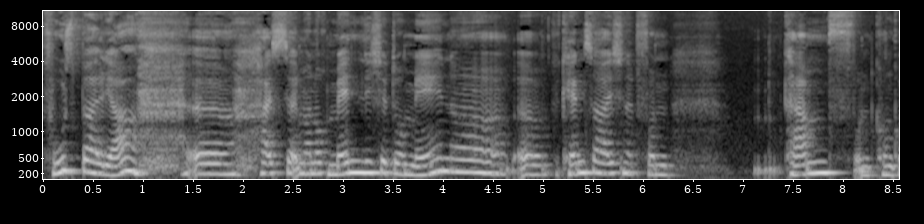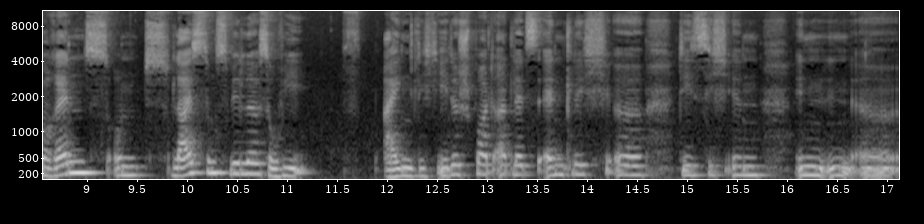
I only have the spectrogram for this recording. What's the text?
Fußball, ja, äh, heißt ja immer noch männliche Domäne, gekennzeichnet von Kampf und Konkurrenz und Leistungswille, so wie eigentlich jede Sportart letztendlich, äh, die sich in, in, in äh,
